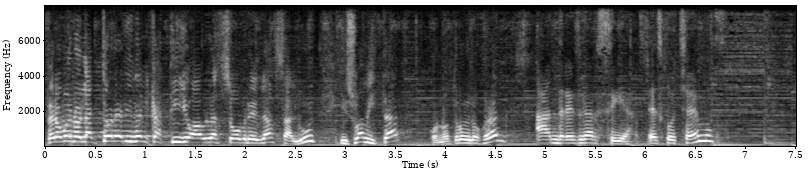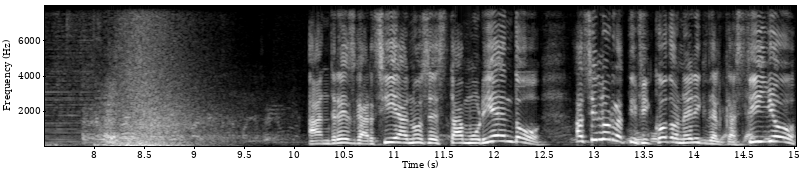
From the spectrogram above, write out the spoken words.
Pero bueno, el actor Eric del Castillo habla sobre la salud y su amistad con otro de los grandes. Andrés García. Escuchemos. Andrés García no se está muriendo. Así lo ratificó don Eric del Castillo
